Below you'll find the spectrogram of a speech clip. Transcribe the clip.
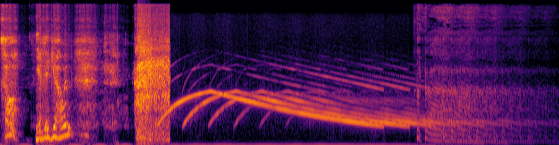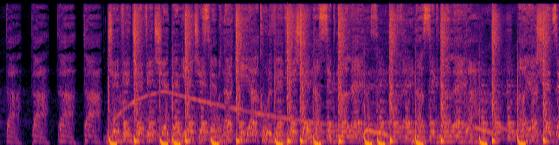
Co? Nie wygrałem? Ta, ta, ta, ta 997 jedzie Srebrna kija, kurwy wiezie Na sygnale, na sygnale A ja siedzę,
